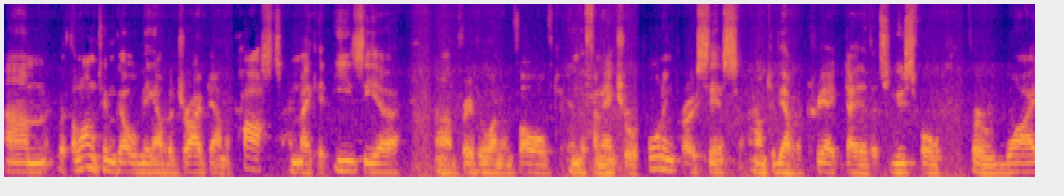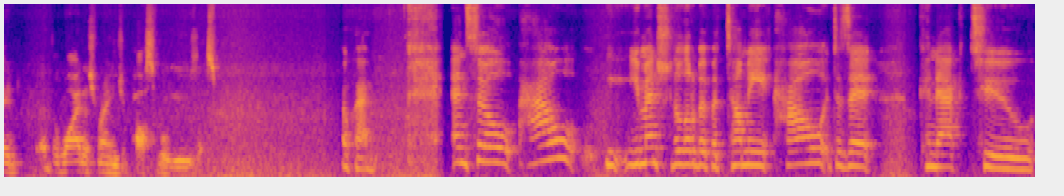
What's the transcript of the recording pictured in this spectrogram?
um, with the long-term goal being able to drive down the costs and make it easier um, for everyone involved in the financial reporting process um, to be able to create data that's useful for wide, the widest range of possible users. Okay. And so, how you mentioned a little bit, but tell me, how does it connect to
